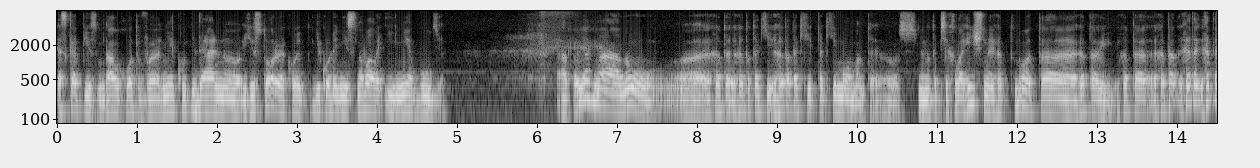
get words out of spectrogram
эскапізм да? Уход в некую ідэальную гісторыю якой ніколі не існавала і не будзе адпаведна ну гэта гэта такі гэта такі такі моманты. Менавіта псіхалагічныя ну это гэта гэта гэта гэта гэта,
